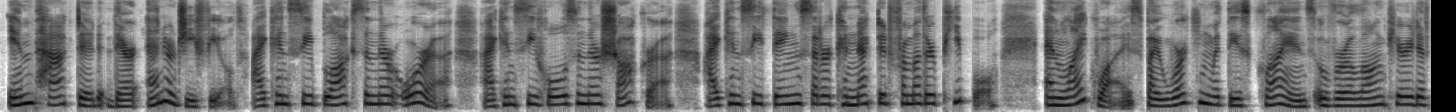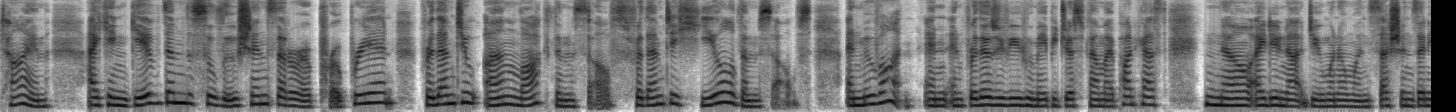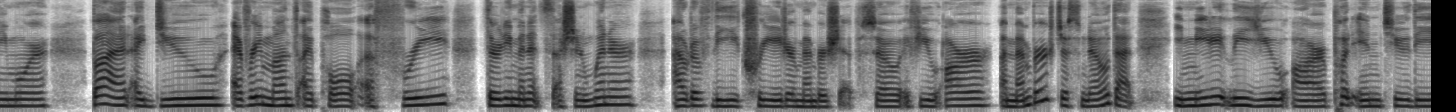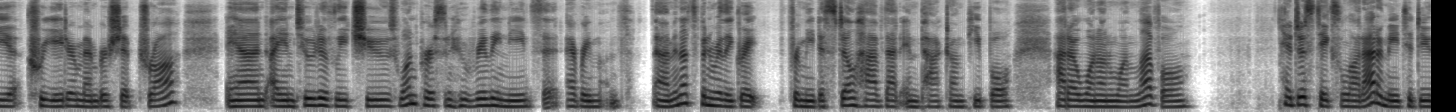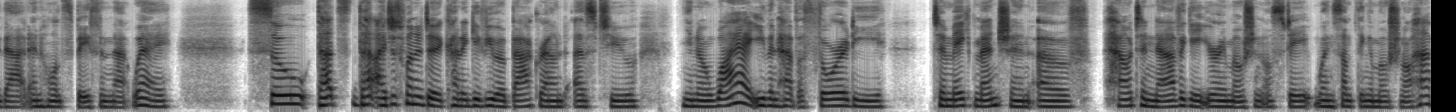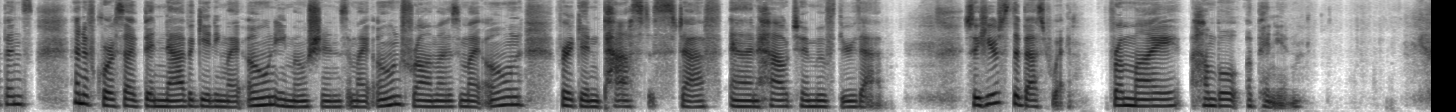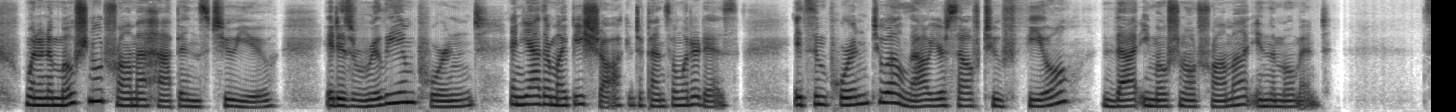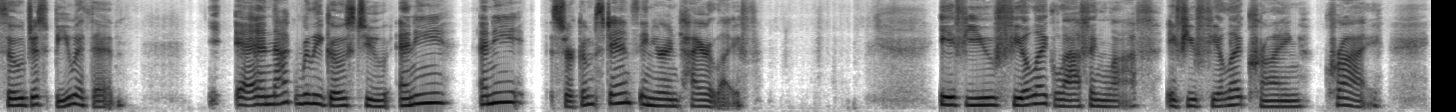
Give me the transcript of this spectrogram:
impacted their energy field. I can see blocks in their aura. I can see holes in their chakra. I can see things that are connected from other people. And likewise, by working with these clients over a long period of time, I can give them the solutions that are appropriate for them to unlock themselves, for them to heal themselves and move on. And, and for those of you who maybe just found my podcast, no, I do not do one on one sessions anymore. But I do every month, I pull a free 30 minute session winner out of the creator membership. So if you are a member, just know that immediately you are put into the creator membership draw. And I intuitively choose one person who really needs it every month. Um, and that's been really great for me to still have that impact on people at a one on one level. It just takes a lot out of me to do that and hold space in that way. So that's that. I just wanted to kind of give you a background as to, you know, why I even have authority to make mention of how to navigate your emotional state when something emotional happens. And of course, I've been navigating my own emotions and my own traumas and my own freaking past stuff and how to move through that. So here's the best way, from my humble opinion. When an emotional trauma happens to you, it is really important, and yeah, there might be shock, it depends on what it is. It's important to allow yourself to feel that emotional trauma in the moment. So just be with it. And that really goes to any any circumstance in your entire life. If you feel like laughing, laugh. If you feel like crying, cry.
